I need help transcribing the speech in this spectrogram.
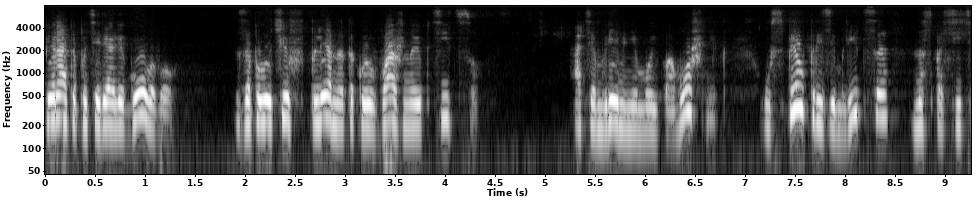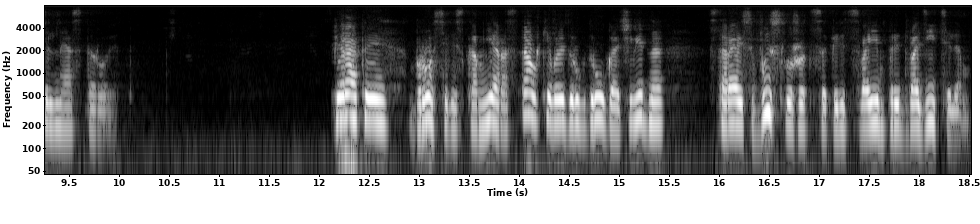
Пираты потеряли голову, заполучив в плен такую важную птицу. А тем временем мой помощник успел приземлиться на спасительный астероид. Пираты бросились ко мне, расталкивая друг друга, очевидно, стараясь выслужиться перед своим предводителем,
